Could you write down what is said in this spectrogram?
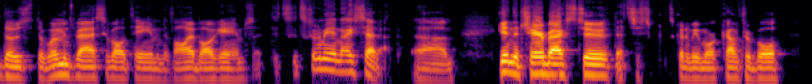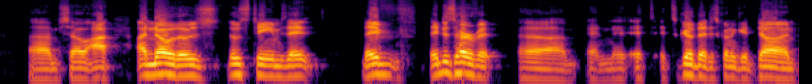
those the women's basketball team and the volleyball games. It's, it's going to be a nice setup. Um, getting the chairbacks too. That's just it's going to be more comfortable. Um, so I I know those those teams they they've they deserve it, um, and it, it's good that it's going to get done.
